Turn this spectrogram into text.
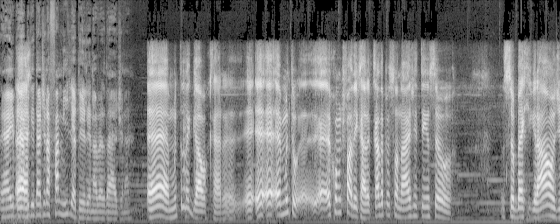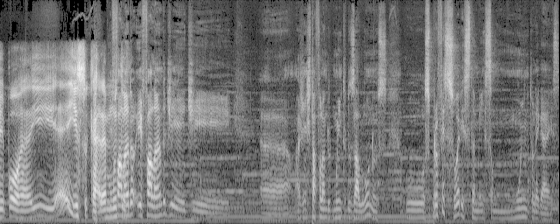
É a É. habilidade da família dele, na verdade, né? É, muito legal, cara. É, é, é- é muito. É, é como eu te falei, cara. Cada personagem tem o seu. O seu background, porra. E é isso, cara. É E muito. falando, e falando de. de ah, a gente tá falando muito dos alunos, os professores também são muito legais.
